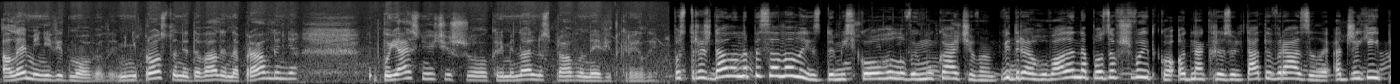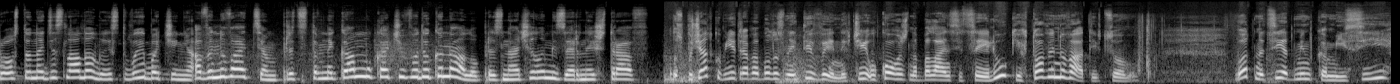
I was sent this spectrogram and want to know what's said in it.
Але мені відмовили. Мені просто не давали направлення, пояснюючи, що кримінальну справу не відкрили. Постраждала написала лист до міського голови Мукачева. Відреагували на позов швидко, однак результати вразили, адже їй просто надіслали лист вибачення. А винуватцям, представникам Мукачевводоканалу, призначили мізерний штраф. Спочатку мені треба було знайти винних, чи у кого ж на балансі цей люк і хто винуватий в цьому. От на цій адмінкомісії,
